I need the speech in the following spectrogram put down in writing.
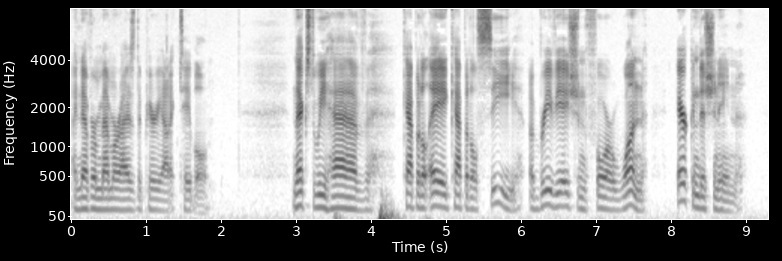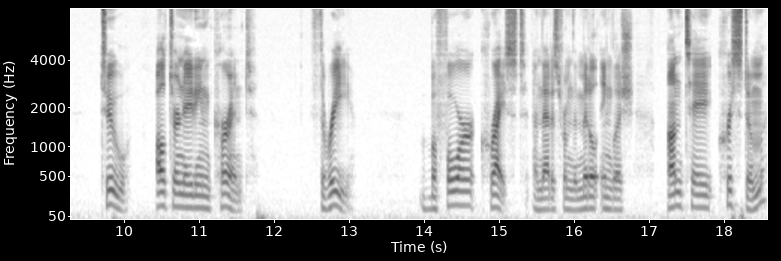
I never memorized the periodic table. Next, we have capital A, capital C, abbreviation for 1. Air conditioning, 2. Alternating current, 3. Before Christ, and that is from the Middle English ante Christum,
